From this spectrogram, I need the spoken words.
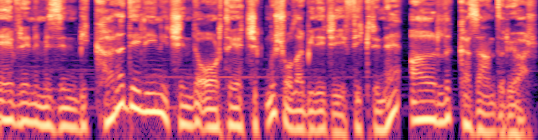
evrenimizin bir kara deliğin içinde ortaya çıkmış olabileceği fikrine ağırlık kazandırıyor.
